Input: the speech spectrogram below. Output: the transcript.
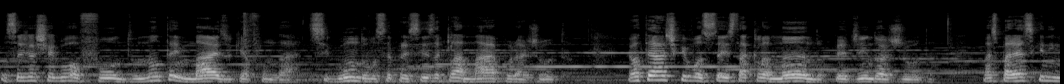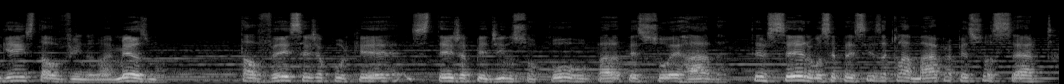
você já chegou ao fundo, não tem mais o que afundar. Segundo, você precisa clamar por ajuda. Eu até acho que você está clamando, pedindo ajuda, mas parece que ninguém está ouvindo, não é mesmo? Talvez seja porque esteja pedindo socorro para a pessoa errada. Terceiro, você precisa clamar para a pessoa certa.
